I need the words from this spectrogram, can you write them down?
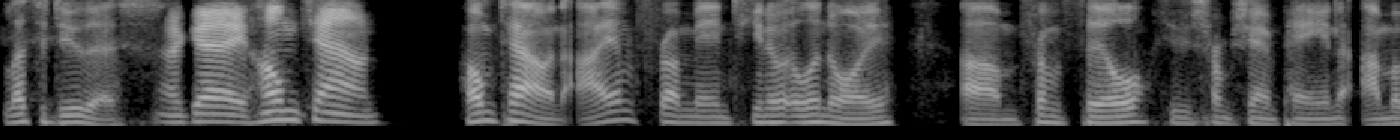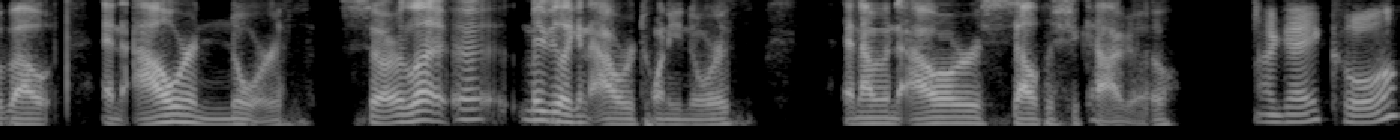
Let's do this. Okay, hometown. Hometown. I am from Manteno, Illinois. Um, from Phil, he's from Champaign. I'm about an hour north, so or le- uh, maybe like an hour twenty north, and I'm an hour south of Chicago. Okay, cool.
